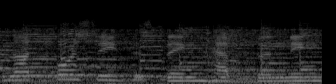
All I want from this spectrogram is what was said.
Could not foresee this thing happening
